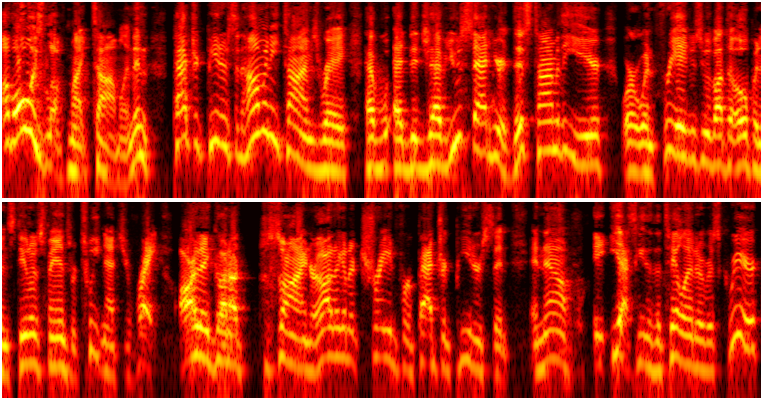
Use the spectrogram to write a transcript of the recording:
I've always loved Mike Tomlin. And Patrick Peterson, how many times, Ray, have did you have you sat here at this time of the year or when free agency was about to open and Steelers fans were tweeting at you, Ray, are they going to sign or are they going to trade for Patrick Peterson? And now, it, yes, he's at the tail end of his career,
